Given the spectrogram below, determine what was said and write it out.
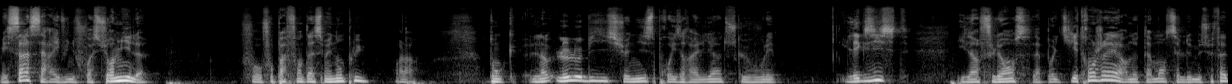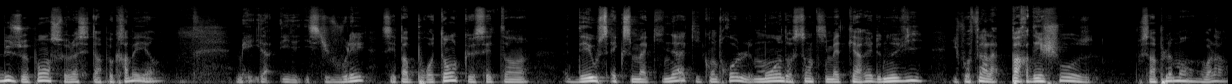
Mais ça, ça arrive une fois sur mille. Faut, faut pas fantasmer non plus. Voilà. Donc, le lobby sioniste pro-israélien, tout ce que vous voulez, il existe. Il influence la politique étrangère, notamment celle de M. Fabius, je pense. Là, c'est un peu cramé. Hein. Mais si vous voulez, c'est pas pour autant que c'est un Deus ex machina qui contrôle le moindre centimètre carré de nos vies. Il faut faire la part des choses, tout simplement. Voilà.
